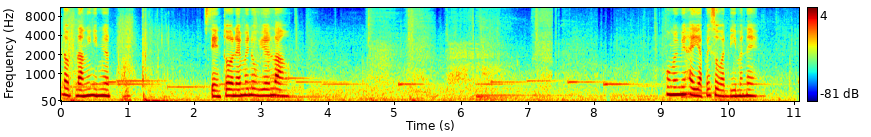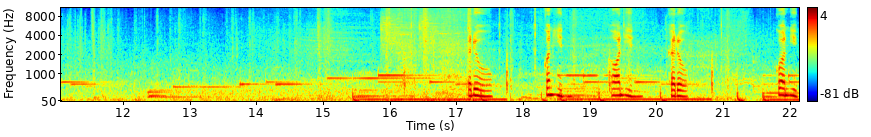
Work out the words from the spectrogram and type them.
หลบหลังยิงเงินเสียงตัวอะไรไม่รู้เยอะหลังคงไม่มีใครอยากไปสวัสดีมันแน่กระดูกก้อนหินก้อนหิน กระดูก ก้อนหิน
